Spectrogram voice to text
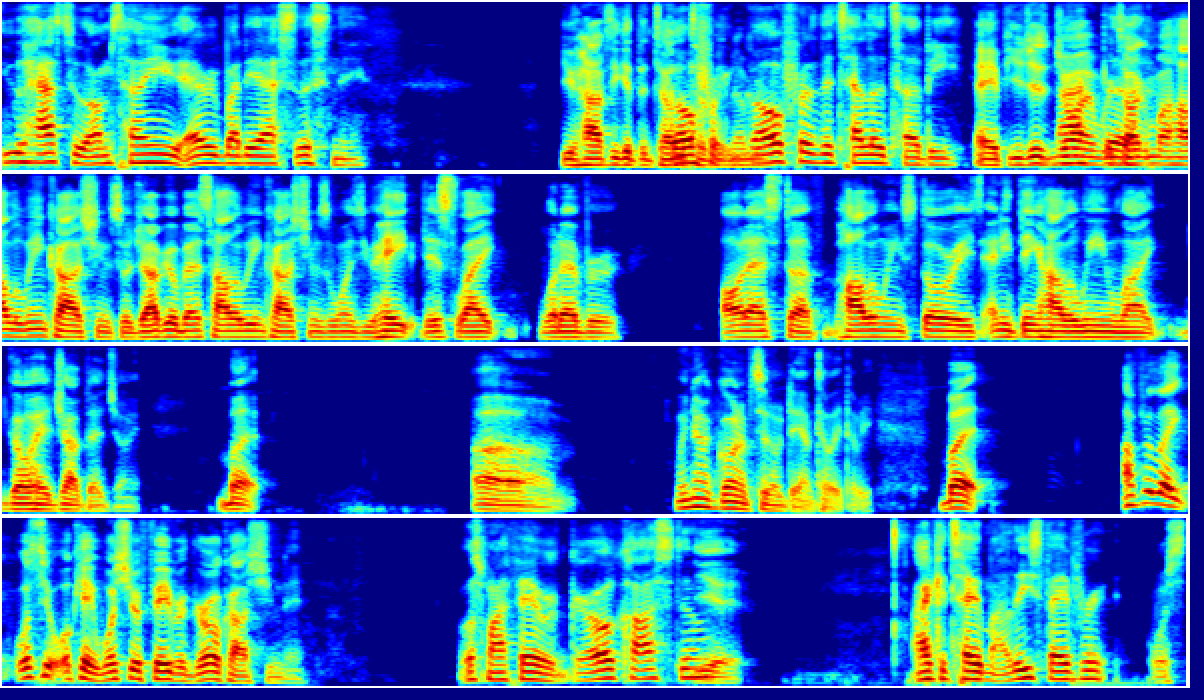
You have to. I'm telling you, everybody that's listening, you have to get the go Teletubby for number. go for the Teletubby. Hey, if you just joined, we're the- talking about Halloween costumes. So drop your best Halloween costumes, the ones you hate, dislike, whatever, all that stuff. Halloween stories, anything Halloween like, go ahead, drop that joint. But um we're not going up to no damn Teletubby. But I feel like what's your okay, what's your favorite girl costume then? What's my favorite girl costume? Yeah. I could tell you my least favorite. What's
